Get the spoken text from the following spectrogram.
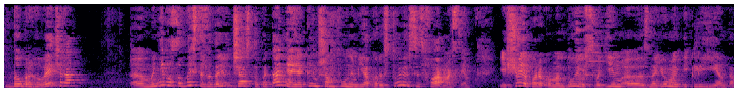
Доброго вечора. Е, Мені в особисті задають часто питання, яким шампунем я користуюсь із фармасі і що я порекомендую своїм е, знайомим і клієнтам.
